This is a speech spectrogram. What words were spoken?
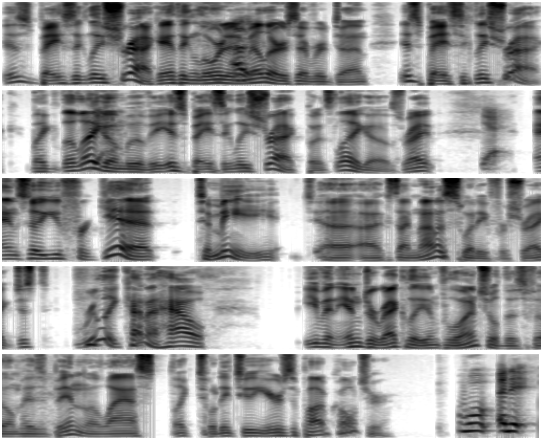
is basically Shrek. Anything Lord and Oh. Miller has ever done is basically Shrek. Like the Lego Yeah. movie is basically Shrek, but it's Legos, right? Yeah. And so you forget, to me, Uh, uh, because I'm not as sweaty for Shrek, just really kind of how even indirectly influential this film has been in the last like 22 years of pop culture. Well, and it,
